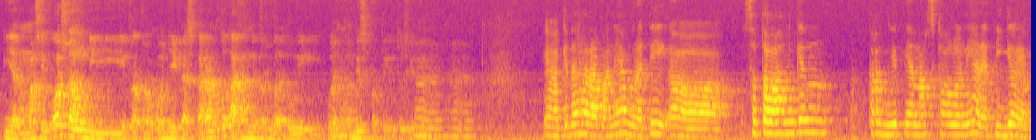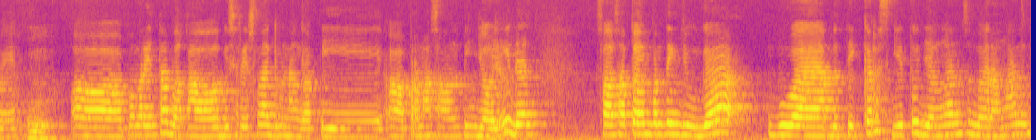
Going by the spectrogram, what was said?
yang masih kosong di peraturan OJK sekarang tuh akan diperbarui kurang Hmm. lebih seperti itu sih. Hmm, hmm. Ya kita harapannya berarti eh, setelah mungkin terbitnya naskah lo ini ada tiga ya, Pak ya. Hmm. Eh, pemerintah bakal lebih serius lagi menanggapi eh, permasalahan pinjol Iya. ini dan salah satu yang penting juga buat detikers gitu jangan sembarangan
